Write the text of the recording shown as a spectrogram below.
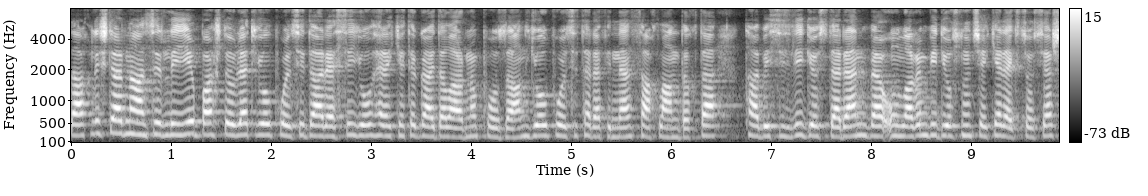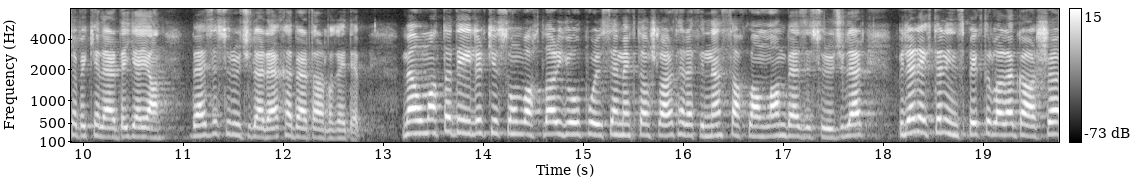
Daxili İşlər Nazirliyi Baş Dövlət Yol Polisi İdarəsi yol hərəkəti qaydalarını pozan, yol polisi tərəfindən saxlandıqda tabesizlik göstərən və onların videosunu çəkərək sosial şəbəkələrdə yayan bəzi sürücülərə xəbərdarlıq edib. Məlumatda deyilir ki, son vaxtlar yol polisi əməkdaşları tərəfindən saxlanılan bəzi sürücülər bilərəkdən inspektorlara qarşı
